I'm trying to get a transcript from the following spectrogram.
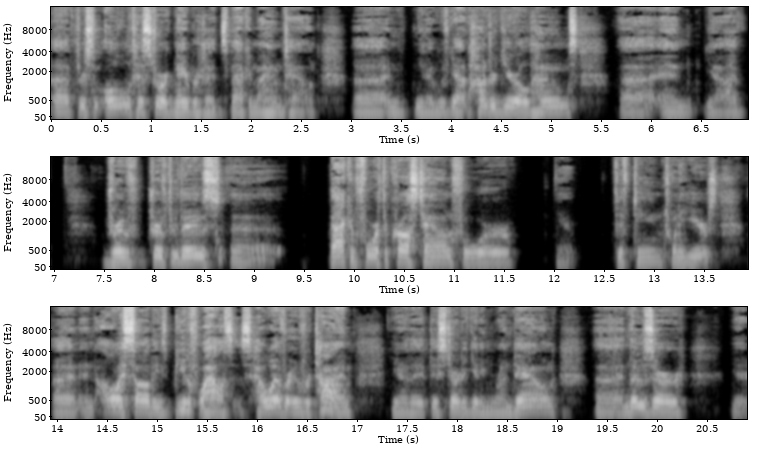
uh, through some old historic neighborhoods back in my hometown. Uh, and, you know, we've got hundred year old homes. Uh, and, you know, I drove, drove through those uh, back and forth across town for, you know, 15, 20 years, uh, and, and always saw these beautiful houses. However, over time, you know, they, they started getting run down. and those are, you know,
